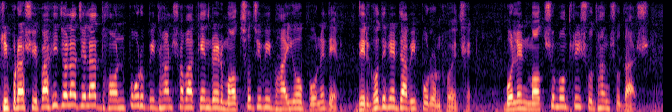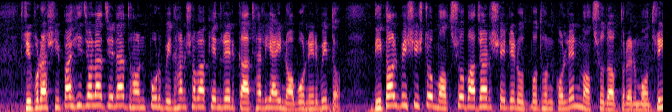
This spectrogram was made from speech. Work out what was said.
ত্রিপুরা সিপাহীজলা জেলা ধনপুর বিধানসভা কেন্দ্রের মৎস্যজীবী ভাই ও বোনেদের দীর্ঘদিনের দাবি পূরণ হয়েছে বললেন মৎস্যমন্ত্রী সুধাংশু দাস। ত্রিপুরা সিপাহীজলা জেলা ধনপুর বিধানসভা কেন্দ্রের কাঠালিয়ায় নবনির্মিত দ্বিতল বিশিষ্ট মৎস্য বাজার শেডের উদ্বোধন করলেন মৎস্য দপ্তরের মন্ত্রী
